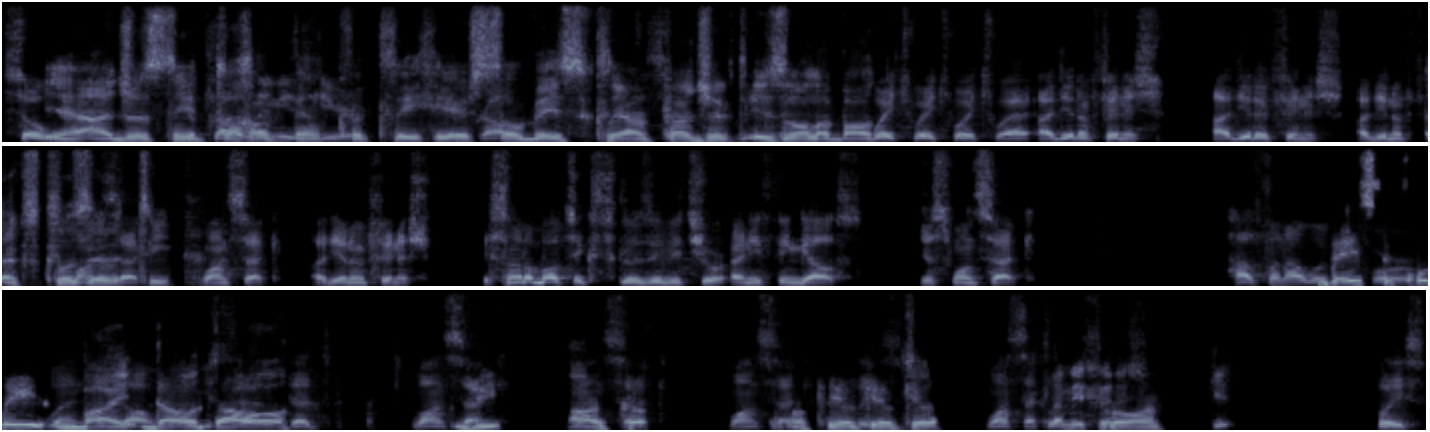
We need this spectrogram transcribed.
So yeah, I just need to hop in here. quickly here. So basically, our project is all about. Wait, wait, wait, wait. I didn't finish. I didn't finish. I didn't. Finish. Exclusivity. One sec. One sec. I didn't finish. It's not about exclusivity or anything else. Just one sec. Half an hour basically before, by DAO DAO. That, one sec. One sec. One sec. Okay, okay, okay. One sec. Let me finish. Please.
